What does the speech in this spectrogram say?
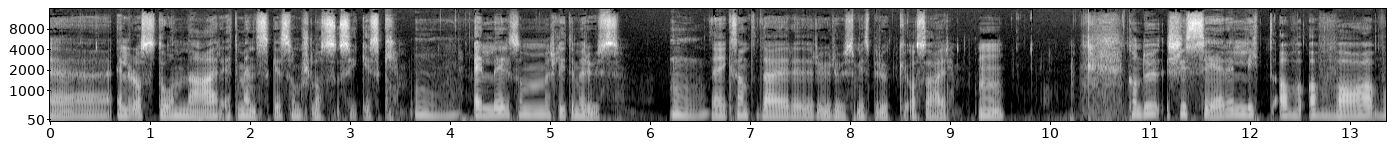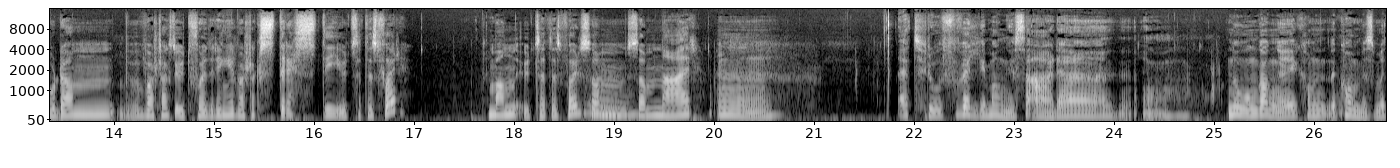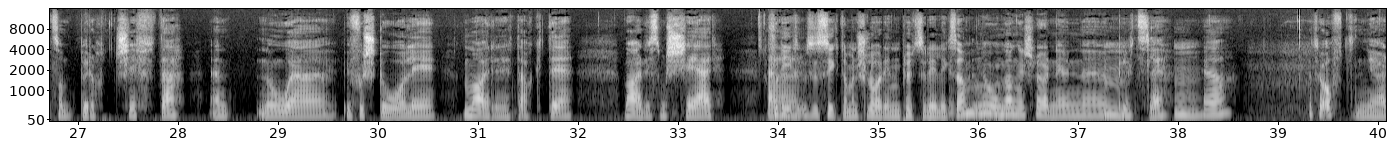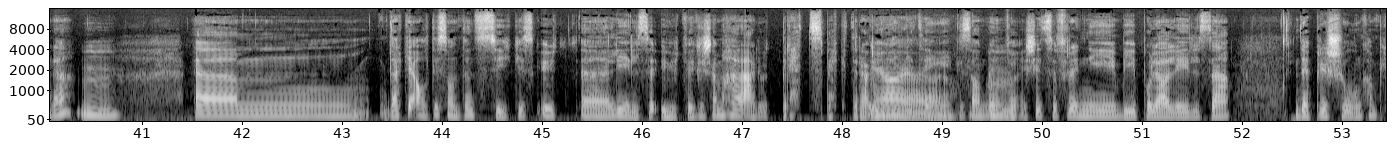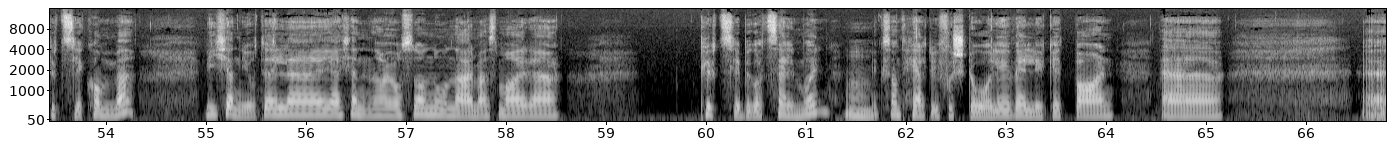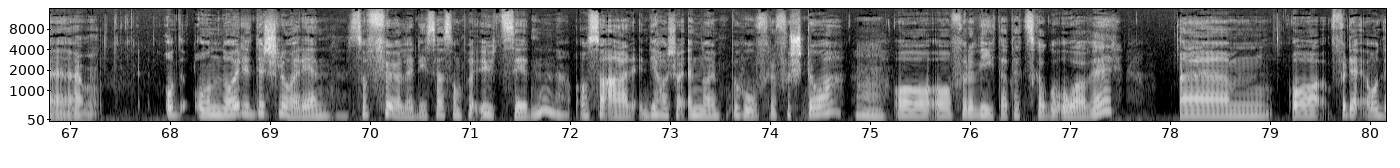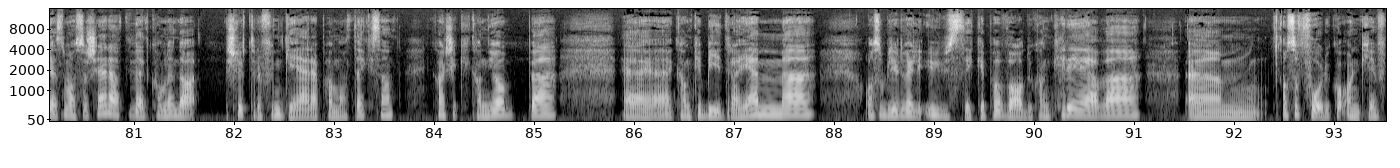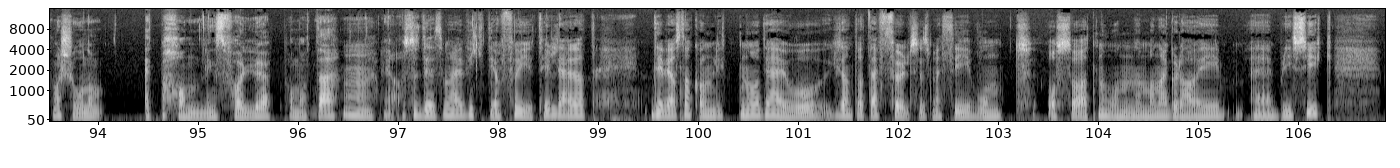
Eh, eller å stå nær et menneske som slåss psykisk. Mm. Eller som sliter med rus. Mm. Det ikke sant? Det er rusmisbruk også her. Mm. Kan du skissere litt av, av hva, hvordan, hva slags utfordringer, hva slags stress de utsettes for? Man utsettes for som, som nær. Mm. Jeg tror for veldig mange så er det mm, Noen ganger kan det komme som et sånt brått skifte. En, noe uforståelig, marerittaktig. Hva er det som skjer? Fordi Eh, sykdommen slår inn plutselig, liksom? noen ganger slår den inn eh, Mm. plutselig. Mm. Ja. Jeg tror ofte den gjør det. Mm. Um, det er ikke alltid sånn at en psykisk ut, uh, lidelse utvikler seg, men her er det jo et bredt spekter av ulike Ja, ja, ja, ting. ikke sant? Mm. Schizofreni, bipolar lidelse, depresjon kan plutselig komme. Vi kjenner jo til eh, Jeg kjenner har jo også noen nær meg som har eh, plutselig begått selvmord. Mm. Ikke sant? Helt uforståelig, vellykket barn. Eh, eh, og, og når det slår inn, så føler de seg sånn på utsiden. Og så er De har så enormt behov for å forstå, Mm. og, og for å vite at dette skal gå over. Um, og, det, og det som også skjer, er at vedkommende da slutter å fungere, på en måte. ikke sant? Kanskje ikke kan jobbe, eh, kan ikke bidra hjemme. Og så blir du veldig usikker på hva du kan kreve. Um, og så får du ikke ordentlig informasjon om et behandlingsforløp, på en måte. Mm. Ja, altså det som er viktig å føye til, det er at det vi har snakka om litt nå, det er jo sant, at det er følelsesmessig vondt også at noen man er glad i, eh, blir syk.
